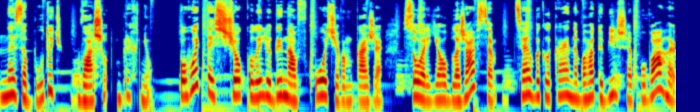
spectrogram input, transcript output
не забудуть вашу брехню. Погодьтесь, що коли людина в очі вам каже Сорі, я облажався, це викликає набагато більше поваги,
